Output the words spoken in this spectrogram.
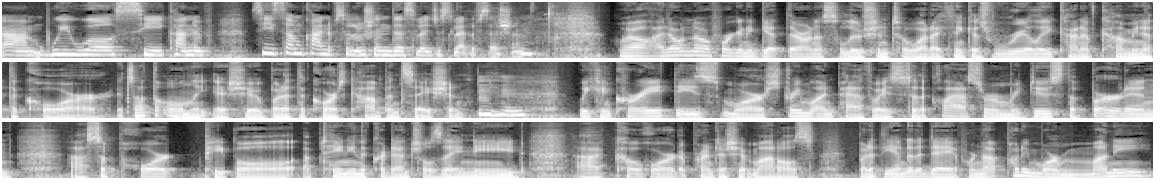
um, we will see kind of see some kind of solution this legislative session? Well, I don't know if we're going to get there on a solution to what I think is really kind of coming at the core. It's not the only issue, but at the core is compensation. We can create these more streamlined pathways to the classroom, reduce the burden, uh, support people obtaining the credentials they need, uh, cohort apprenticeship models. But at the end of the day, if we're not putting more money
